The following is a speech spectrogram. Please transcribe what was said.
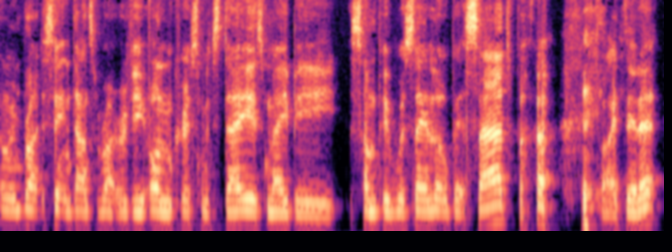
I mean, right, sitting down to write a review on Christmas Day is maybe some people would say a little bit sad, but, but I did it.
